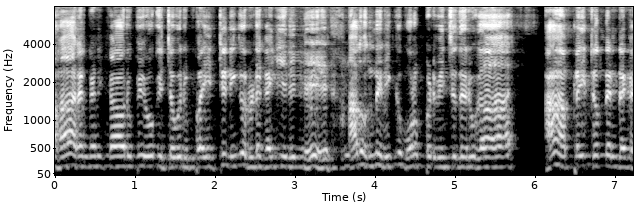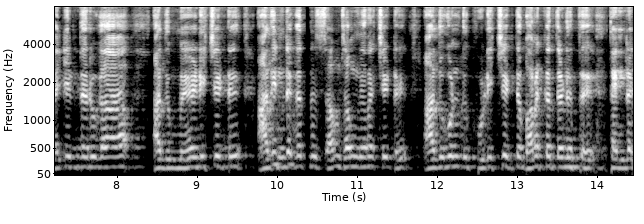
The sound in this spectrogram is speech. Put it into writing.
ആഹാരം കഴിക്കാൻ ഉപയോഗിച്ച ഒരു പ്ലേറ്റ് നിങ്ങളുടെ കയ്യിലില്ലേ അതൊന്ന് എനിക്ക് പുറപ്പെടുവിച്ചു തരുക. ആ പ്ലേറ്റ് ഒന്ന് എന്റെ കയ്യിൽ തരുക. അത് മേടിച്ചിട്ട് അതിന്റെ കത്ത് സംസം നിറച്ചിട്ട് അതുകൊണ്ട് കുടിച്ചിട്ട് പറക്കത്തെടുത്ത് തന്റെ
